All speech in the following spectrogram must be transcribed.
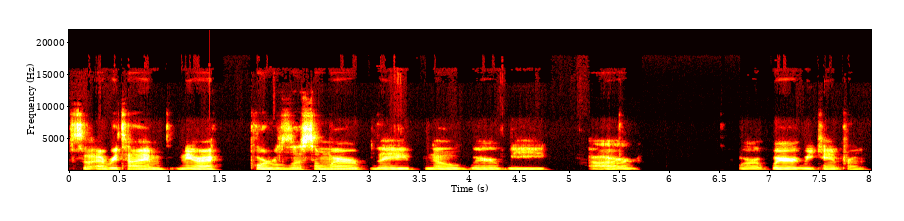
So every time Nirak portals us somewhere, they know where we are or where we came from.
